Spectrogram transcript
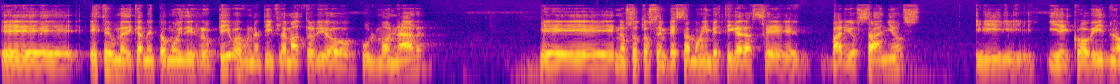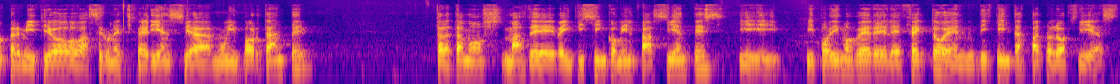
Eh, este es un medicamento muy disruptivo, es un antiinflamatorio pulmonar que nosotros empezamos a investigar hace varios años y, y el COVID nos permitió hacer una experiencia muy importante tratamos más de 25.000 pacientes y, pudimos ver el efecto en distintas patologías.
